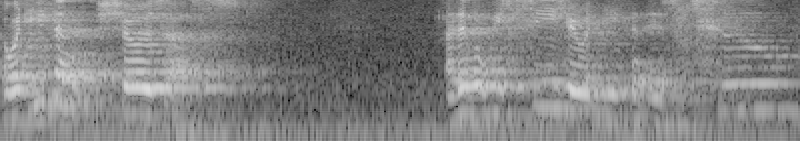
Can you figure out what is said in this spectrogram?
And what Ethan shows us, I think what we see here with Ethan is two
